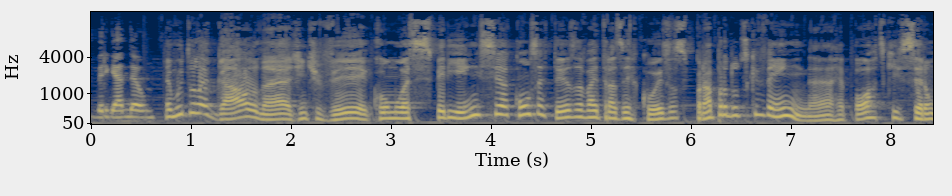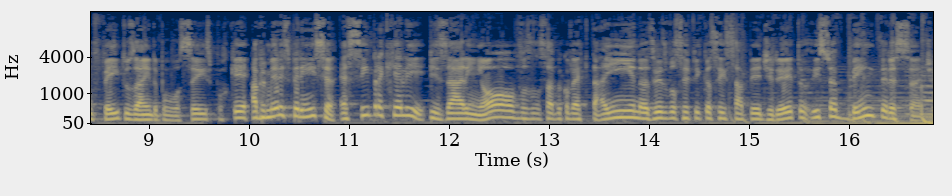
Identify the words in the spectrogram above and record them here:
Obrigadão. É muito legal, né, a gente ver como essa experiência com certeza vai trazer coisas para produtos que vêm, né, reportes que serão feitos ainda por vocês, porque a primeira experiência é sempre aquele pisar em ovos, não sabe como é que tá indo, às vezes você fica sem saber direito. Isso é bem interessante.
